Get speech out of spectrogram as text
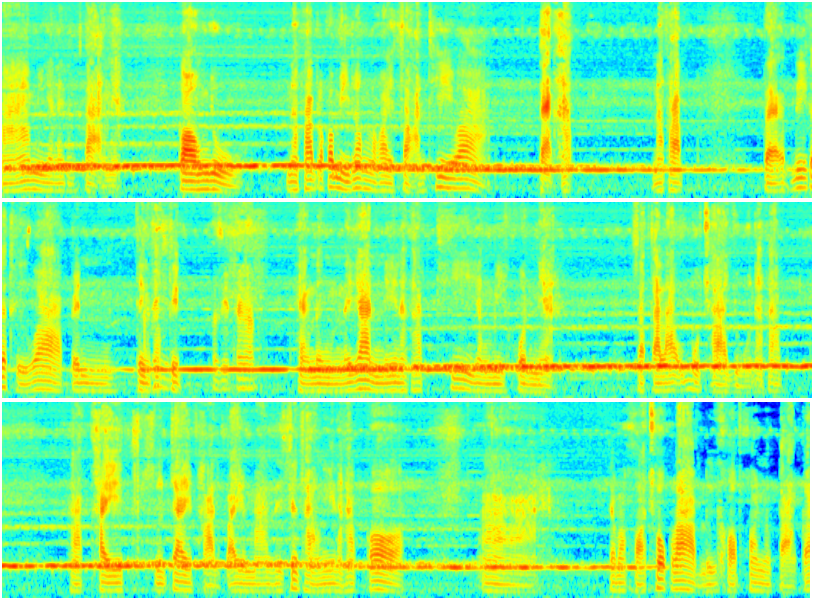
ม้ามีอะไรต่างๆเนี่ยกองอยู่นะครับ แล้วก็มีร่องรอยสารที่ว่าแตกหักนะครับ แต่นี่ก็ถือว่าเป็นสิ่งศักดิ์สิทธิ์ๆประสิทธิ์นะครับ แห่งหนึ่งในย่านนี้นะครับ ที่ยังมีคนเนี่ยสักการะบูชาอยู่นะครับ หากใครสนใจผ่านไปมาในเส้นทางนี้นะครับ ก็อ่าจะมาขอโชคลาภหรือขอพรต่างๆก็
